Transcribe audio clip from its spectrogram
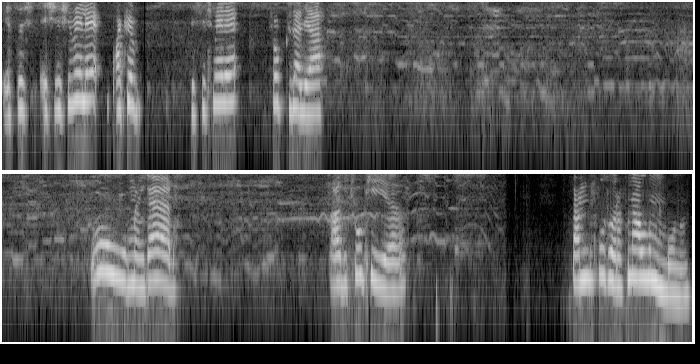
Eşleş, eşleşmeyle takım. Eşleşmeyle çok güzel ya. My god. Abi çok iyi ya. Ben bir fotoğrafını aldım bunun.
